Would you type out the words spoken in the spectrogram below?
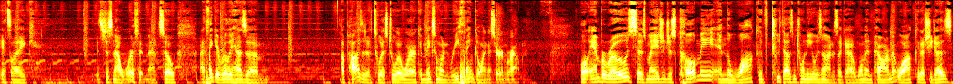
It's like, it's just not worth it, man. So I think it really has a a positive twist to it where it can make someone rethink going a certain route. Well, Amber Rose says my agent just called me, and the walk of 2020 was on. It's like a woman empowerment walk that she does.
